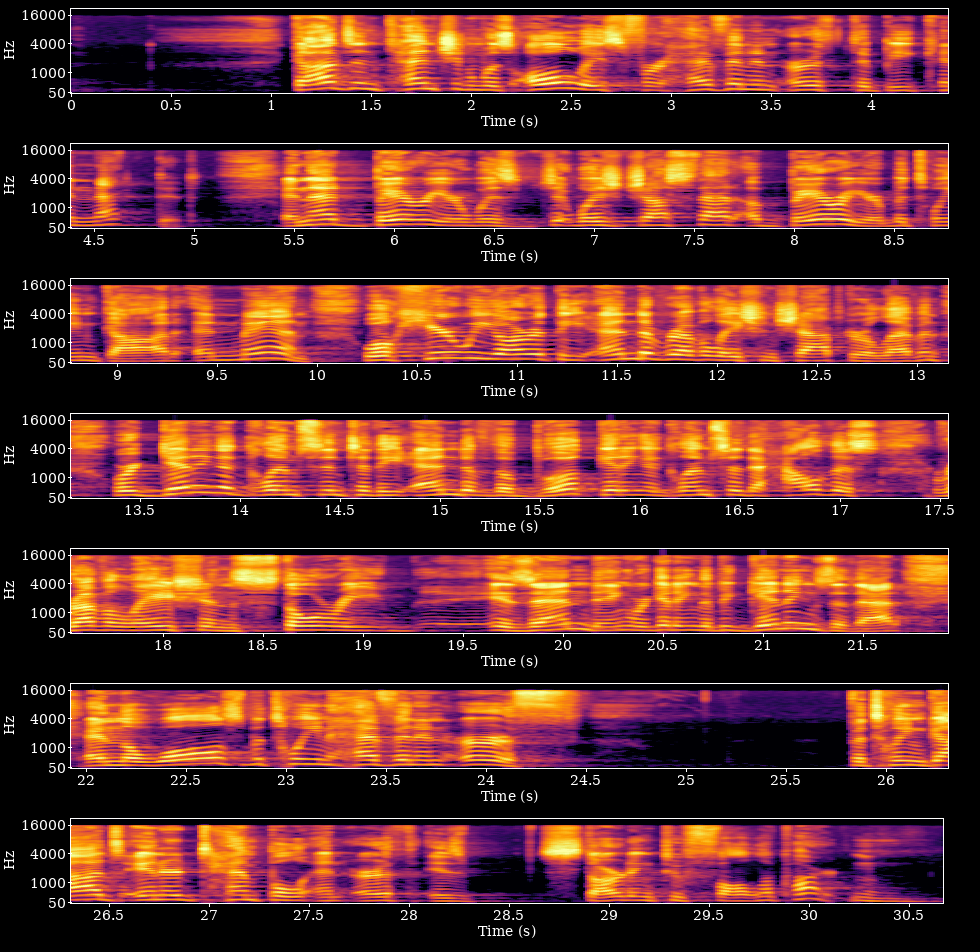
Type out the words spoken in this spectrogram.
God's intention was always for heaven and earth to be connected. And that barrier was, was just that a barrier between God and man. Well, here we are at the end of Revelation chapter 11. We're getting a glimpse into the end of the book, getting a glimpse into how this Revelation story eh, is ending. We're getting the beginnings of that. And the walls between heaven and earth between God's inner temple and earth is starting to fall apart. Mm.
